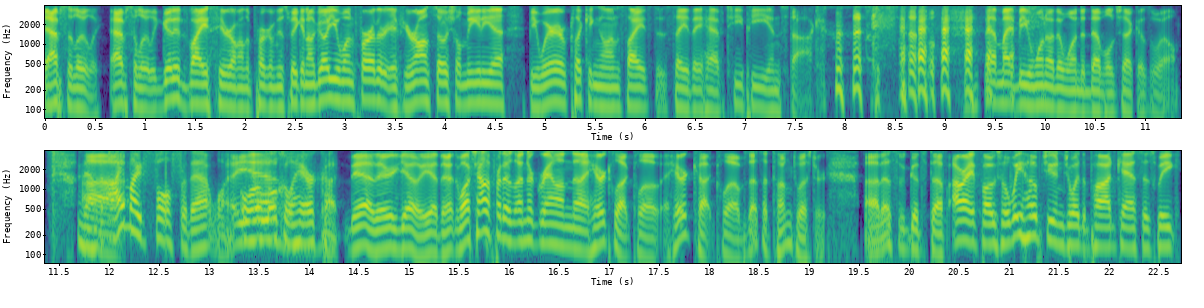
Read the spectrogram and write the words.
Absolutely. Absolutely. Good advice here on the program this week. And I'll go you one further. If you're on social media, beware of clicking on sites that say they have TP in stock. so that might be one other one to double check as well. Now, uh, I might fall for that one yeah. or a local haircut. Yeah, there you go. Yeah. Watch out for those underground uh, haircut, club, haircut clubs. That's a tongue twister. Uh, that's some good stuff. All right, folks. Well, we hope you enjoyed the podcast this week.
